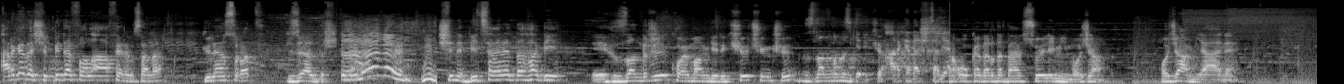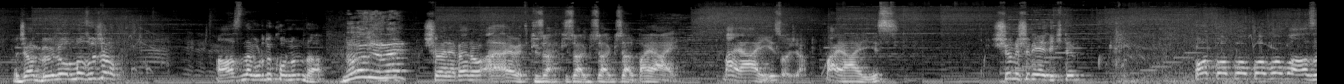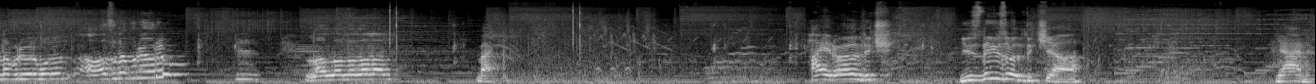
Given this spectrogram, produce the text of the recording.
arkadaşım bir defol aferin sana. Gülen surat güzeldir. Öyle mi? Şimdi bir tane daha bir e, hızlandırıcı koymam gerekiyor çünkü Hızlanmamız gerekiyor arkadaşlar ya. ya o kadar da ben söylemeyeyim hocam. Hocam yani. Hocam böyle olmaz hocam. Ağzına vurdu konum da. Ne oluyor lan? Şöyle ben o... Aa, Evet güzel güzel güzel güzel bayağı iyi. Bayağı iyiyiz hocam. Bayağı iyiyiz. Şunu şuraya diktim. Hop hop hop hop hop ağzına vuruyorum onun. Ağzına vuruyorum. Lan lan lan lan lan. Bak. Hayır öldük. Yüzde yüz öldük ya. Yani.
